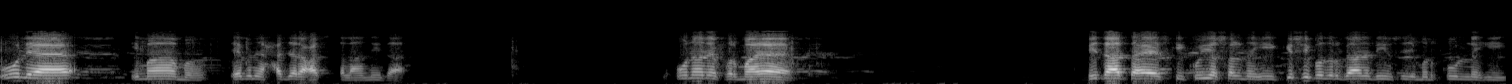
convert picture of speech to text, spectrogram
وہ لیا ہے امام ابن حجر عسقلانی دا۔ انہوں نے فرمایا ہے بدعت ہے، اس کی کوئی اصل نہیں، کسی بزرگان دین سے یہ منقول نہیں۔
